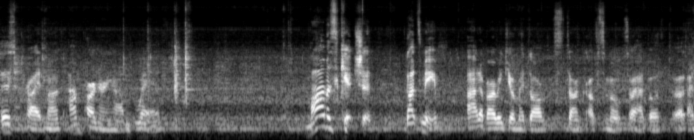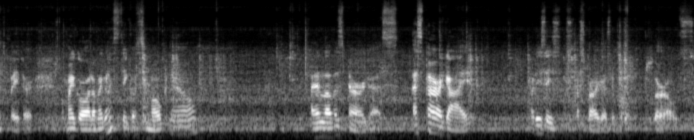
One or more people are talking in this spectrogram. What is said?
This Pride Month, I'm partnering up with Mama's Kitchen. That's me. I had a barbecue and my dog stunk of smoke, so I had both. Uh, I had to bathe her. Oh my god, am I gonna stink of smoke now? I love asparagus. Asparagus. How do you say asparagus in plurals?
